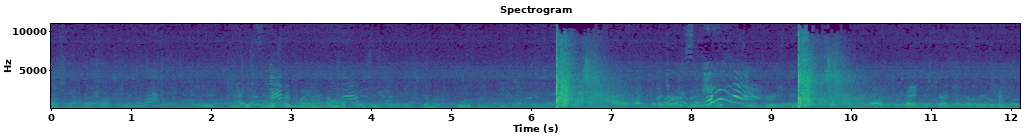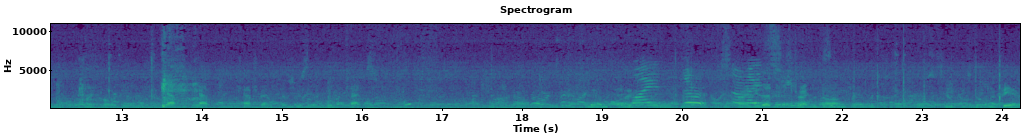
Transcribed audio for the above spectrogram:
I. I tried playing it three thirty days. but I couldn't. Kind of distracted. I play Overwatch. I Call of Duty. Cap, cap back there, just the cats. Try and do that to distract the dog. See if he's still beer.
